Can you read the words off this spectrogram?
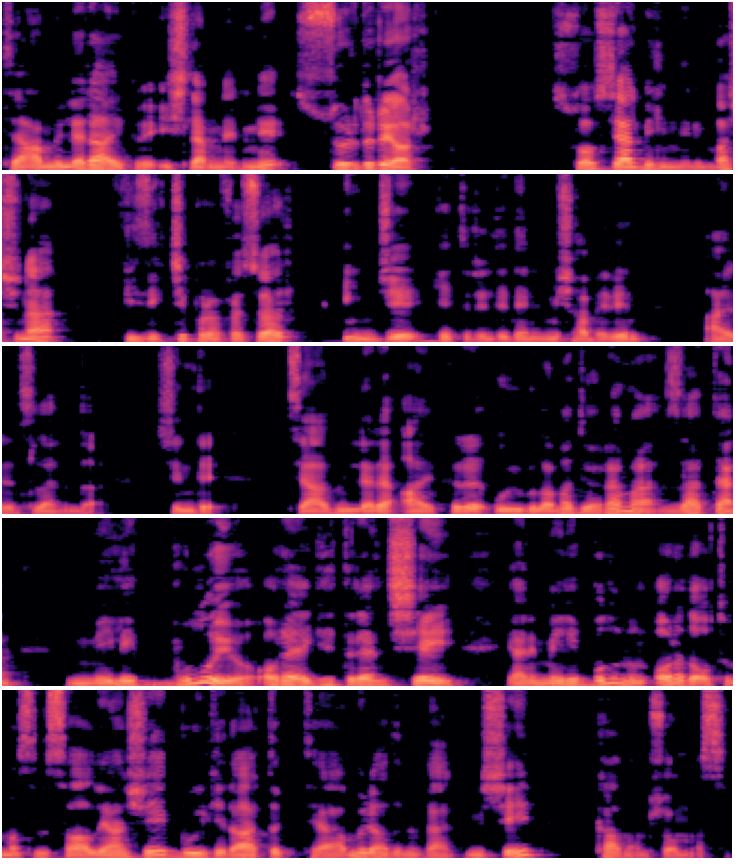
teamüllere aykırı işlemlerini sürdürüyor. Sosyal bilimlerin başına fizikçi profesör İnci getirildi denilmiş haberin ayrıntılarında. Şimdi teamüllere aykırı uygulama diyor ama zaten Melih Bulu'yu oraya getiren şey yani Melih Bulu'nun orada oturmasını sağlayan şey bu ülkede artık teamül adını verdiğimiz şeyin kalmamış olması.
